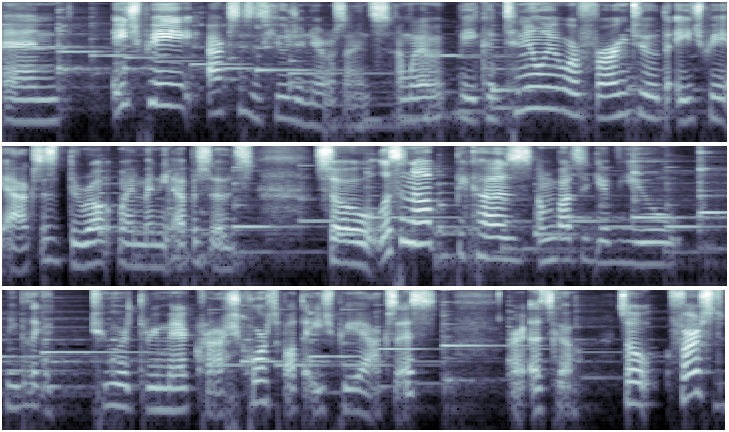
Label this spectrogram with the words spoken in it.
And HPA axis is huge in neuroscience. I'm going to be continually referring to the HPA axis throughout my many episodes. So listen up because I'm about to give you maybe like a two or three minute crash course about the HPA axis. All right, let's go. So, first,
